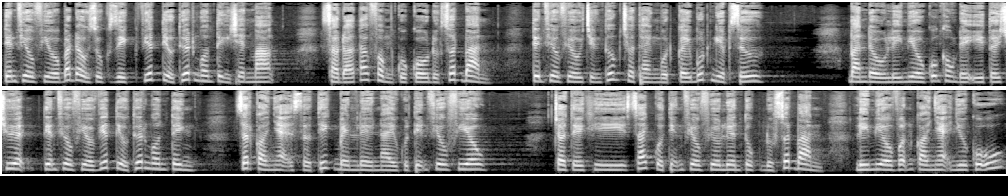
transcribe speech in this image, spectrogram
Tiễn Phiêu Phiêu bắt đầu dục dịch viết tiểu thuyết ngôn tình trên mạng. Sau đó tác phẩm của cô được xuất bản, Tiễn Phiêu Phiêu chính thức trở thành một cây bút nghiệp sư. Ban đầu Lý Miêu cũng không để ý tới chuyện Tiễn Phiêu Phiêu viết tiểu thuyết ngôn tình, rất coi nhẹ sở thích bên lề này của Tiễn Phiêu Phiêu. Cho tới khi sách của Tiễn Phiêu Phiêu liên tục được xuất bản, Lý Miêu vẫn coi nhẹ như cũ,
